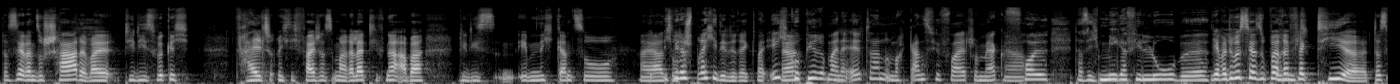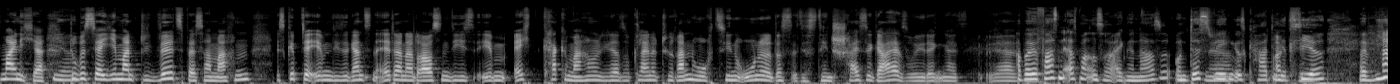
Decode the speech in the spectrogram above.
Das ist ja dann so schade, weil die, die es wirklich falsch, richtig falsch ist immer relativ, ne? Aber die, die es eben nicht ganz so naja, ich so widerspreche dir direkt, weil ich ja? kopiere meine Eltern und mache ganz viel falsch und merke ja. voll, dass ich mega viel lobe. Ja, aber du bist ja super reflektiert. Das meine ich ja. ja. Du bist ja jemand, du willst besser machen. Es gibt ja eben diese ganzen Eltern da draußen, die es eben echt kacke machen und die da so kleine Tyrannen hochziehen, ohne dass das ist denen scheißegal. So, die denken halt, ja. Aber wir fassen erstmal unsere eigene Nase und deswegen ist Kathi okay. jetzt hier, weil wir,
